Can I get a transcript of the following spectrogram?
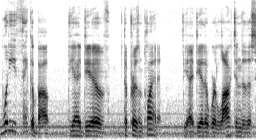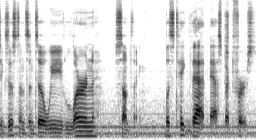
what do you think about the idea of the prison planet? The idea that we're locked into this existence until we learn something. Let's take that aspect first.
